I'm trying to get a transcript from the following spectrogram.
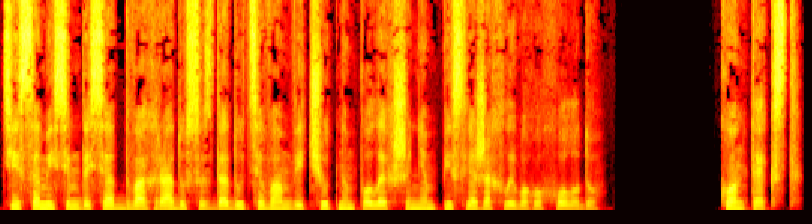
Ті самі 72 градуси здадуться вам відчутним полегшенням після жахливого холоду. Контекст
